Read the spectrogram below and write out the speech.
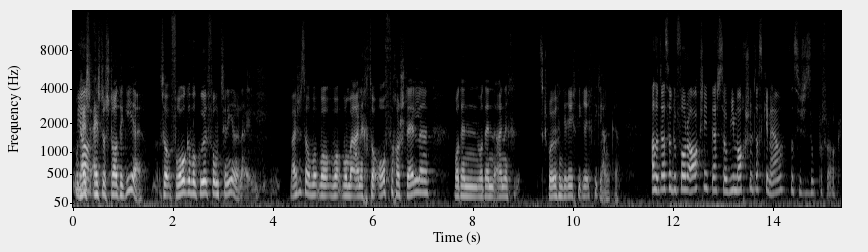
Und ja. hast, hast du Strategien? So Fragen, die gut funktionieren? Weißt du, so, wo, wo, wo man eigentlich so offen kann stellen kann, wo dann, wo dann eigentlich das Gespräch in die richtige Richtung lenken? Also das, was du vorher angeschnitten hast, so, wie machst du das genau? Das ist eine super Frage.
